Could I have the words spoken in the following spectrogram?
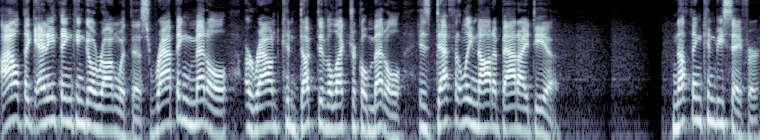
I don't think anything can go wrong with this. Wrapping metal around conductive electrical metal is definitely not a bad idea. Nothing can be safer.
